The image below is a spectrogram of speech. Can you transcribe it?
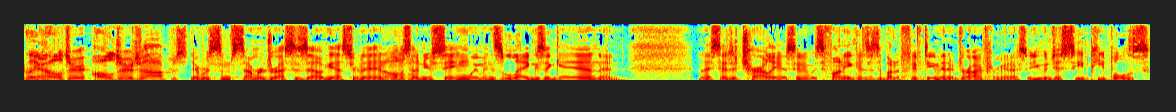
like halter halter tops. there were some summer dresses out yesterday, and all of a sudden you're seeing women's legs again. And and I said to Charlie, I said it was funny because it's about a 15 minute drive from me. And I said you can just see people's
